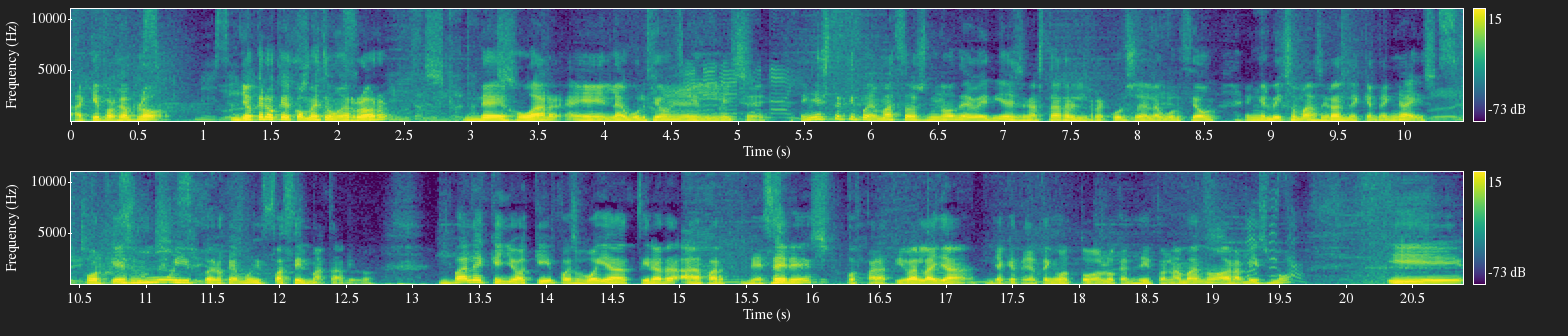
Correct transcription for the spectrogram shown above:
Aquí, por ejemplo, yo creo que cometo un error de jugar eh, la evolución en el Liche. En este tipo de mazos no deberíais gastar el recurso de la evolución en el bicho más grande que tengáis, porque es muy, pero que muy fácil matarlo. Vale que yo aquí pues voy a tirar de Ceres, pues para activarla ya, ya que ya tengo todo lo que necesito en la mano ahora mismo. Y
